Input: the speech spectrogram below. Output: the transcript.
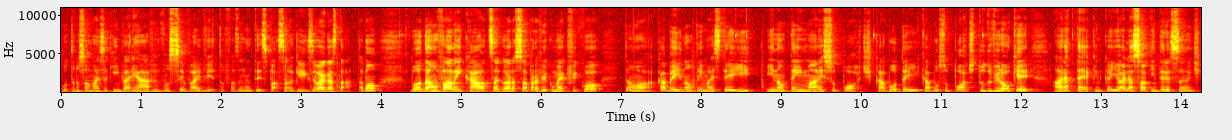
Vou transformar isso aqui em variável, você vai ver. Tô fazendo antecipação aqui que você vai gostar, tá bom? Vou dar um value counts agora só para ver como é que ficou. Então, ó, acabei, não tem mais TI e não tem mais suporte. Acabou TI, acabou suporte, tudo virou o quê? Área técnica. E olha só que interessante,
